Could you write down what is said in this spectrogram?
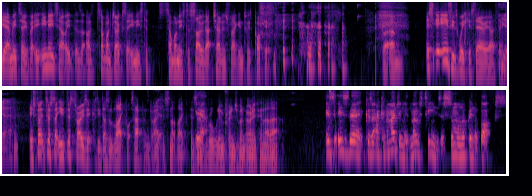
Yeah, me too. But he, he needs help. It, there's a- someone jokes that he needs to. Someone needs to sew that challenge flag into his pocket. but um, it's, it is his weakest area, I think. Yeah. It's like- just like he just throws it because he doesn't like what's happened, right? Yeah. It's not like there's Yeah. a rule infringement or anything like that. Is is there because I can imagine with most teams there's someone up in the box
